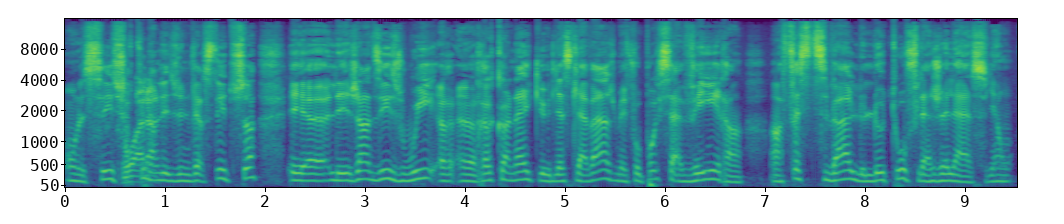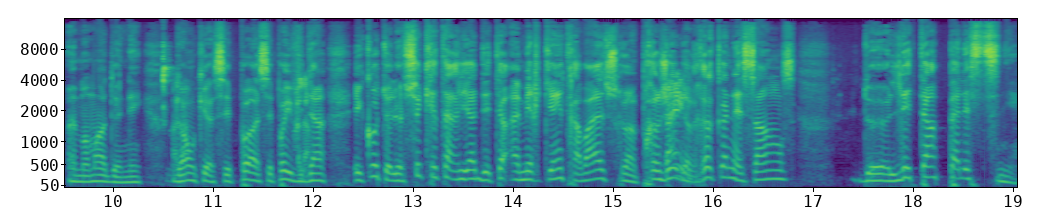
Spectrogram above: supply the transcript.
on, le sait, surtout dans les universités, tout ça. Et euh, les gens disent, oui, euh, reconnaître qu'il y a de l'esclavage, mais il faut pas que ça vire en, festival de l'autoflagellation à un moment donné. Donc, c'est pas, c'est pas évident. Écoute, le secrétariat d'État américain travaille sur un projet ben. de reconnaissance de l'État palestinien.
